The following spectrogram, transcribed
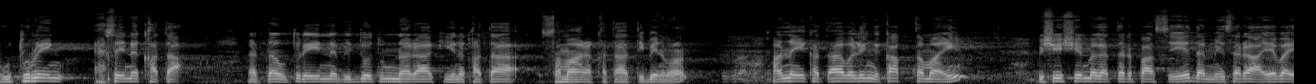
උතුරෙන් හැසෙන කතා නැත්නම් උතුරේ ඉන්න විද්වතුන් නරා කියන කතා සමාර කතා තිබෙනවා අන්න ඒ කතාවලින් එකක් තමයි විශේෂයෙන්ම ගත්තට පස්සේ දැන් මේ සැර අයවය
